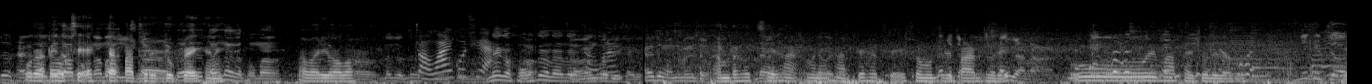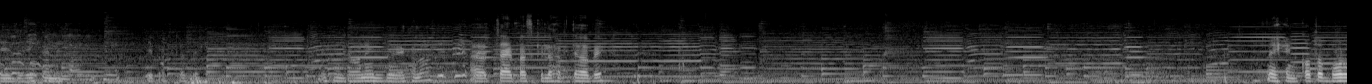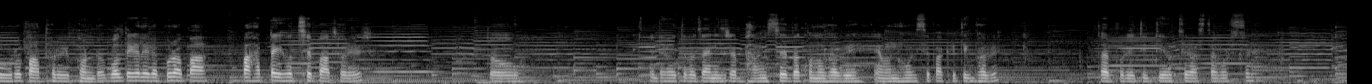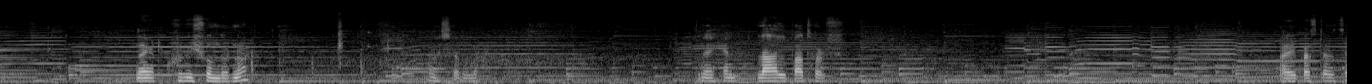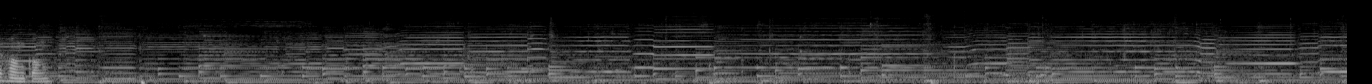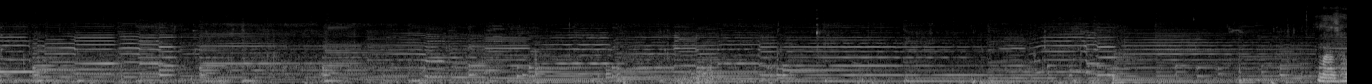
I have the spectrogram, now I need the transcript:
这还 পুরাটা হচ্ছে একটা পাথরের টুকরা 咱 এখানে 那个头吗？ বাবারি বাবা 那个 转弯过去。 那个红色的呢？ 转弯过去才是，还是往那边走， আমরা হচ্ছে হা- মানে হাঁটতে হাঁটতে সমুদ্রের পাড় ধরে 太远了。 ওই মাথায় চলে যাব 那个脚 এই যে এখানে এই পাশটাতে এখানটা অনেক দূর এখনো আর চার পাঁচ কিলো হাঁটতে হবে দেখেন কত বড় বড় পাথরের খণ্ড। বলতে গেলে এটা পুরো পা, পাহাড়টাই হচ্ছে পাথরের। তো এটা হয়তো বা চাইনিজরা ভাঙছে বা কোনোভাবে এমন হয়েছে প্রাকৃতিকভাবে। তারপরে এদিক দিয়ে হচ্ছে রাস্তা করছে। জায়গাটা খুবই সুন্দর, না? মাশাল্লাহ দেখেন লাল পাথর। আর এই পাশটা হচ্ছে হংকং।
